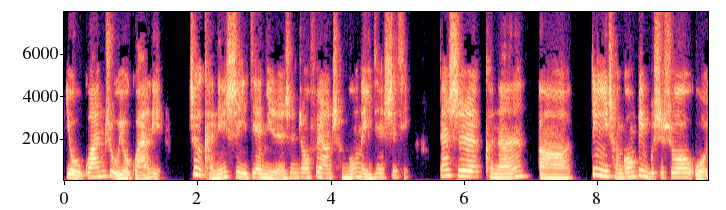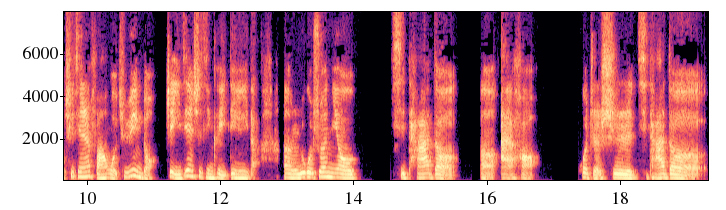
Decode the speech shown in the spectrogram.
有关注、有管理，这个肯定是一件你人生中非常成功的一件事情。但是可能呃，定义成功并不是说我去健身房，我去运动这一件事情可以定义的。嗯，如果说你有其他的呃爱好，或者是其他的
